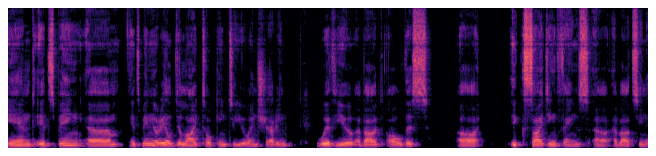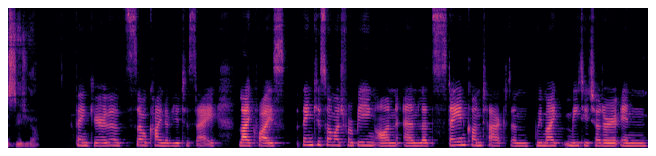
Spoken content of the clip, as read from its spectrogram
And it's been um, it's been a real delight talking to you and sharing with you about all this uh, exciting things uh, about synesthesia. Thank you. That's so kind of you to say. Likewise, thank you so much for being on and let's stay in contact and we might meet each other in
